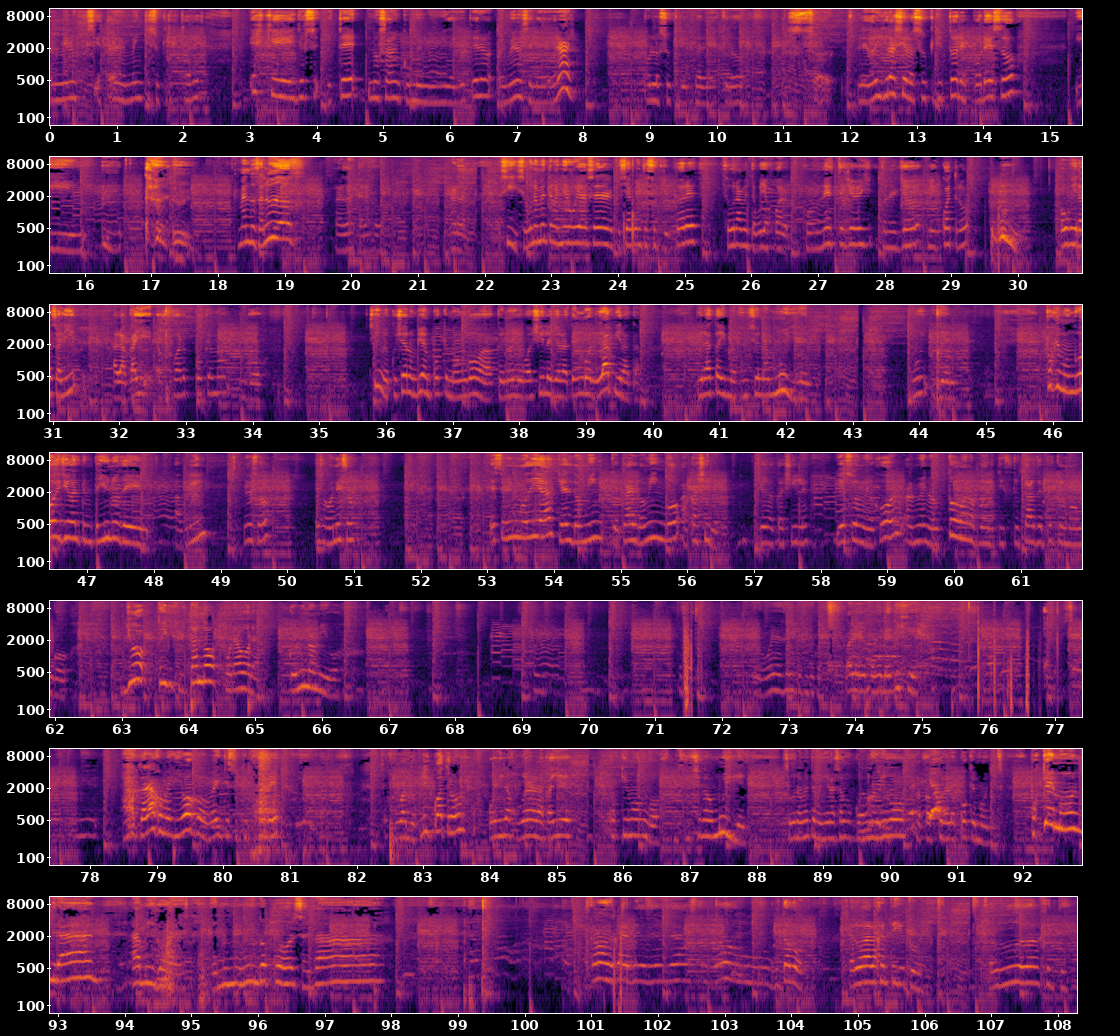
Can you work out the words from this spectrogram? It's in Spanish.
al menos si están en 20 suscriptores? Es que yo sé, ustedes no saben cómo es mi vida. Yo quiero al menos celebrar por los suscriptores. So- le doy gracias a los suscriptores por eso. Y mando saludos. La verdad, carajo. La verdad. Sí, seguramente mañana voy a hacer el especial 20 suscriptores. Seguramente voy a jugar con este Joy, con el Joy Play 4. o voy a salir a la calle a jugar Pokémon Go. Sí, me escucharon bien, Pokémon Go, a que no llegó a Chile, yo la tengo la pirata. Pirata y me funciona muy bien. Muy bien. Pokémon Go llega el 31 de abril. Eso, eso con eso. Ese mismo día que el domingo, que cae el domingo, acá Chile. Llega acá Chile. Y eso mejor, al menos todos van a poder disfrutar de Pokémon Go. Yo estoy disfrutando por ahora, con un amigo. Me voy a hacer Vale, como le dije. Ah, carajo, me equivoco. 20 suscriptores. Estoy jugando Play 4 o ir a jugar a la calle Pokémon Go. Me funciona muy bien. Seguramente mañana salgo con un amigo a capturar los Pokémon. Pokémon gran amigos en un mundo por salvar. Acabo de el video de. Gustavo, saluda a la gente de YouTube. Saluda a la gente.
